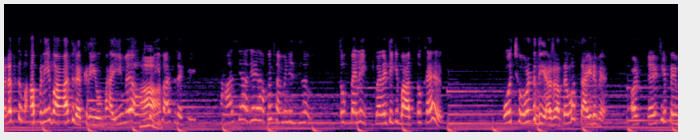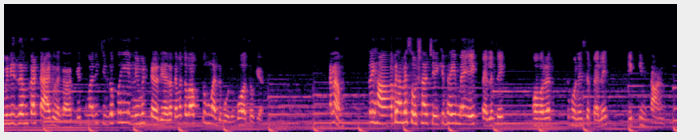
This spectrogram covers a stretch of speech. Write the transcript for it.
मतलब तुम अपनी बात रख रही हो भाई मैं हाँ. अपनी बात रख रही हूँ। कहाँ से आ गया यहाँ पे फेमिनिज्म तो पहले इक्वालिटी की बात तो कर वो छोड़ दिया जाता है, वो साइड में। और डायरेक्टली फेमिनिज्म का टैग लगा के तुम्हारी चीज़ों को ही लिमिट कर दिया जाता है। मतलब अब तुम मत बोलो, बहुत हो गया। है ना? तो यहाँ पे हमें सोचना चाहिए कि भाई मैं एक, पहले तो एक औरत होने से पहले एक इंसान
